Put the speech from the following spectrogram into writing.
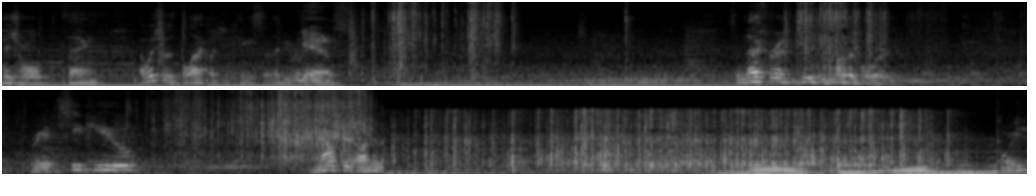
visual thing. I wish it was black like the case though. That'd be really Yeah. nice. So next we're going to do the motherboard. We're going to get the CPU mounted onto the For you?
